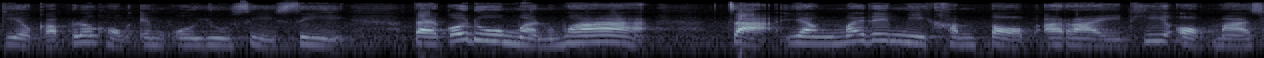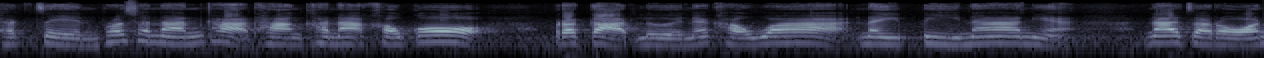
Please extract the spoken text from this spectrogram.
เกี่ยวกับเรื่องของ MOU 44 แต่ก็ดูเหมือนว่าจะยังไม่ได้มีคำตอบอะไรที่ออกมาชัดเจน เพราะฉะนั้นค่ะทางคณะเขาก็ประกาศเลยนะคะว่าในปีหน้าเนี่ย น่าจะร้อน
